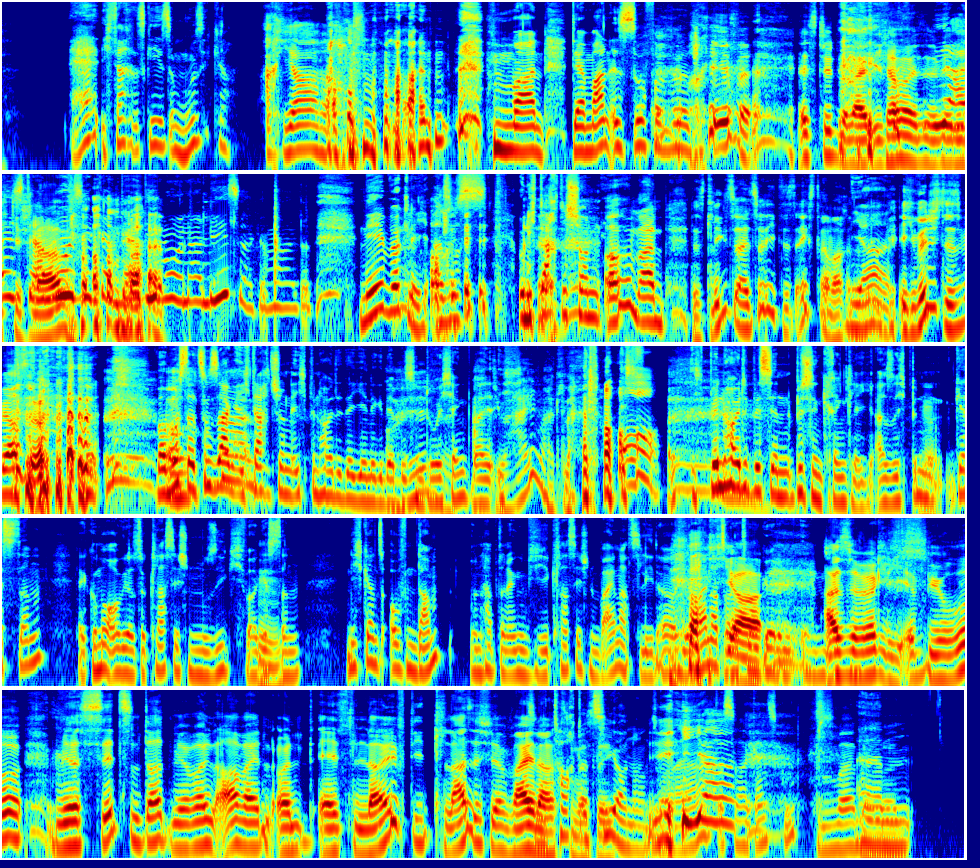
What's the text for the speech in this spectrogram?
Hä? Ich dachte, es geht jetzt um Musiker. Ach ja, oh, Mann, Mann, der Mann ist so verwirrt. ach, Hilfe. Es tut mir leid, ich habe heute wenig der geschlafen. Musiker, oh, der die. Mona Lisa gemalt hat? Nee, wirklich. Also es, und ich dachte schon, oh Mann, das klingt so, als würde ich das extra machen. Ja. Ich wünschte, es wäre so. man muss Oh, dazu sagen, ich Mann. dachte schon, ich bin heute derjenige, der ein bisschen Hilfe. durchhängt, weil Ach, ich, Heimatland. Oh. ich bin heute ein bisschen, bisschen kränklich. Also ich bin Ja. gestern, da kommen wir auch wieder zur klassischen Musik. Ich war Mhm. gestern nicht ganz auf dem Damm und habe dann irgendwie klassischen Weihnachtslieder, die Ja, gehört. Im, im, Also wirklich im Büro, wir sitzen dort, wir wollen arbeiten und es läuft die klassische so Weihnachtsmusik. Tochter Zion und so. Ja. Ja, das war ganz gut. Mann, oh Mann.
